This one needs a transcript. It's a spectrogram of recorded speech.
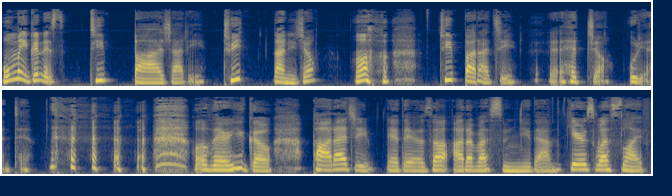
Oh my goodness, 뒷바자리. 뒷 아니죠? 뒷바라지 했죠, 우리한테. well, there you go. 바라지에 대해서 알아봤습니다. Here's Westlife.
